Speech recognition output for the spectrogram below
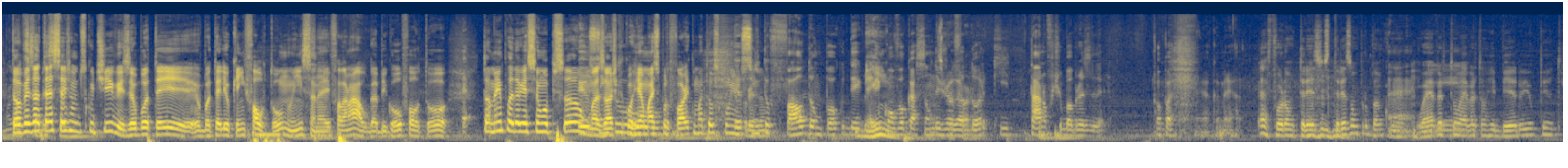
Moleque Talvez até sejam discutíveis. Eu botei, eu botei ali o quem faltou no Insta, né? E falaram, ah, o Gabigol faltou. Também poderia ser uma opção, Eu mas eu acho que sinto- corria mais por fora que o Matheus Cunha, Eu por sinto exemplo. falta um pouco de, de Bem convocação de jogador que tá no futebol brasileiro. Opa, é a câmera errada. É, foram três, os três vão pro banco, né? É, O Everton, e- o Everton Ribeiro e o Pedro.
